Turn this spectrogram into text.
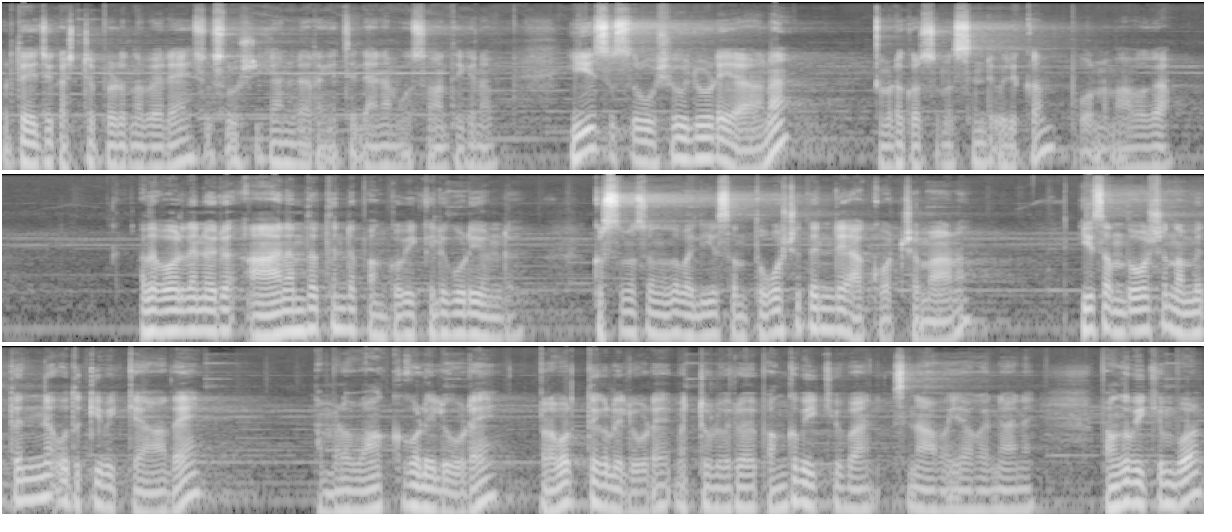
പ്രത്യേകിച്ച് കഷ്ടപ്പെടുന്നവരെ ശുശ്രൂഷിക്കാനായിട്ട് ഇറങ്ങി ചെല്ലാൻ നമുക്ക് സാധിക്കണം ഈ ശുശ്രൂഷയിലൂടെയാണ് നമ്മുടെ ക്രിസ്മസിന്റെ ഒരുക്കം പൂർണമാവുക. അതുപോലെ തന്നെ ഒരു ആനന്ദത്തിന്റെ പങ്കുവയ്ക്കൽ കൂടിയുണ്ട്. ക്രിസ്മസ് എന്നത് വലിയ സന്തോഷത്തിന്റെ ആഘോഷമാണ്. ഈ സന്തോഷം നമ്മെ തന്നെ ഒതുക്കി വയ്ക്കാതെ നമ്മുടെ വാക്കുകളിലൂടെ പ്രവൃത്തികളിലൂടെ മറ്റുള്ളവരെ പങ്കുവയ്ക്കുവാൻ സ്നാപയോഹനാനെ പങ്കുവയ്ക്കുമ്പോൾ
